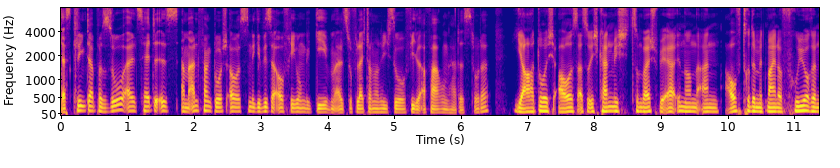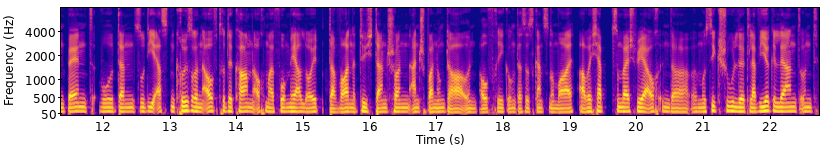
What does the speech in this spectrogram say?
Das klingt aber so, als hätte es am Anfang durchaus eine gewisse Aufregung gegeben, als du vielleicht auch noch nicht so viel Erfahrung hattest, oder? Ja, durchaus. Also ich kann mich zum Beispiel erinnern an Auftritte mit meiner früheren Band, wo dann so die ersten größeren Auftritte kamen, auch mal vor mehr Leuten. Da war natürlich dann schon Anspannung da und Aufregung, das ist ganz normal. Aber ich habe zum Beispiel ja auch in der äh, Musikschule Klavier gelernt und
